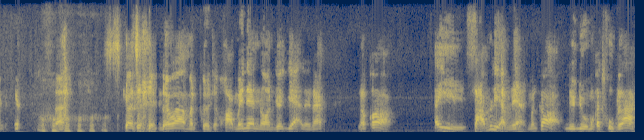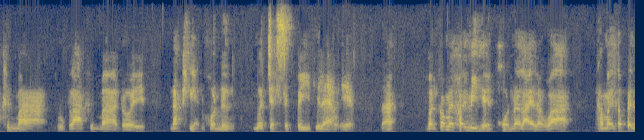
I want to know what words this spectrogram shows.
ตรโอ้โหนะก็จะเห็นได้ว่ามันเกิดจากความไม่แน่นอนเยอะแยะเลยนะ แล้วก็ไอ้สามเหลี่ยมเนี่ย มันก็อยู่ๆมันก็ถูกลากขึ้นมา ถูกลากขึ้นมาโดยนักเขียนคนหนึ่งเมื่อ70ปีที่แล้วเองนะ มันก็ไม่ค่อยมีเหตุผลอะไรหรอกว่า ทำไมต้องเป็น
